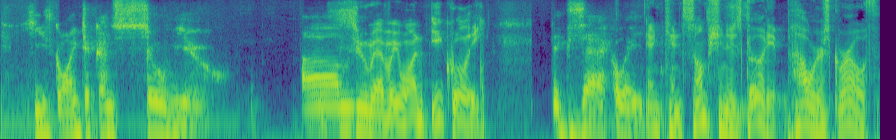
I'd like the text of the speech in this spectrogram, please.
He's going to consume you. Um, Consume everyone equally. exactly. And consumption is good. It powers growth.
